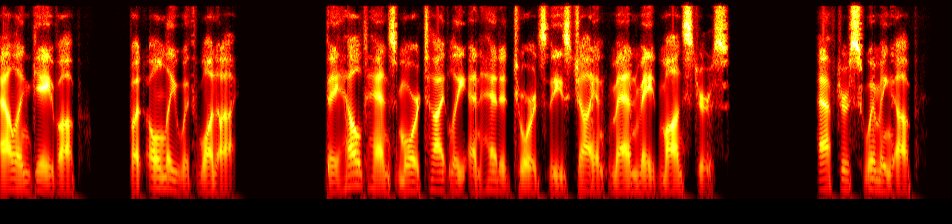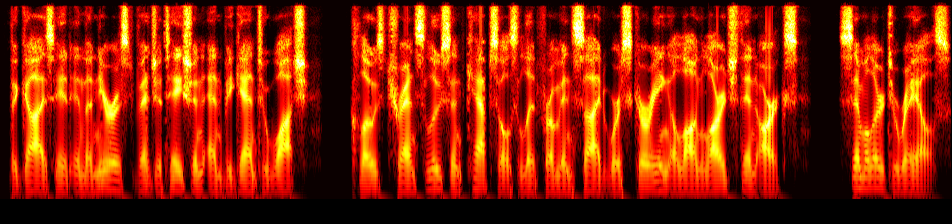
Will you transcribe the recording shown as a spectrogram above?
Alan gave up, but only with one eye. They held hands more tightly and headed towards these giant man-made monsters. After swimming up, the guys hid in the nearest vegetation and began to watch, closed translucent capsules lit from inside were scurrying along large thin arcs, similar to rails.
